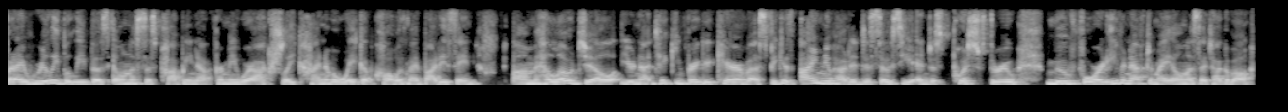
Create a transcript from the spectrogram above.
But I really believe those illnesses popping up for me were actually kind of a wake up call with my body saying, um, hello, Jill, you're not taking very good care of us because I knew how to dissociate and just push through, move forward. Even after my illness, I talk about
